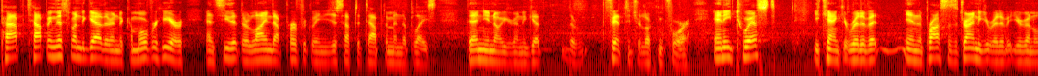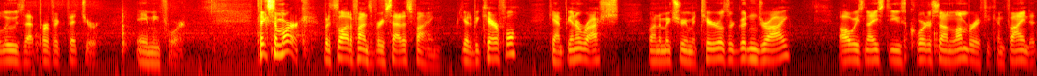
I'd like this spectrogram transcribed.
tap, tapping this one together and to come over here and see that they're lined up perfectly and you just have to tap them into place. Then you know you're going to get the fit that you're looking for. Any twist, you can't get rid of it. In the process of trying to get rid of it, you're going to lose that perfect fit you're aiming for. Takes some work, but it's a lot of fun. It's very satisfying. You got to be careful. Can't be in a rush. You want to make sure your materials are good and dry. Always nice to use quarter sawn lumber if you can find it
